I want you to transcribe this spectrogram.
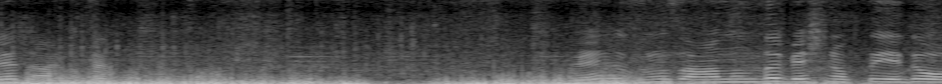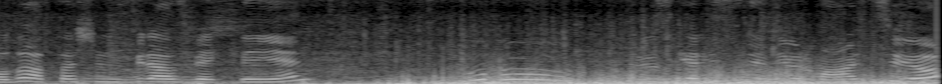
Evet arttı. Ve hızımız anında 5.7 oldu. Hatta şimdi biraz bekleyin. Uhu! Rüzgar hissediyorum artıyor.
